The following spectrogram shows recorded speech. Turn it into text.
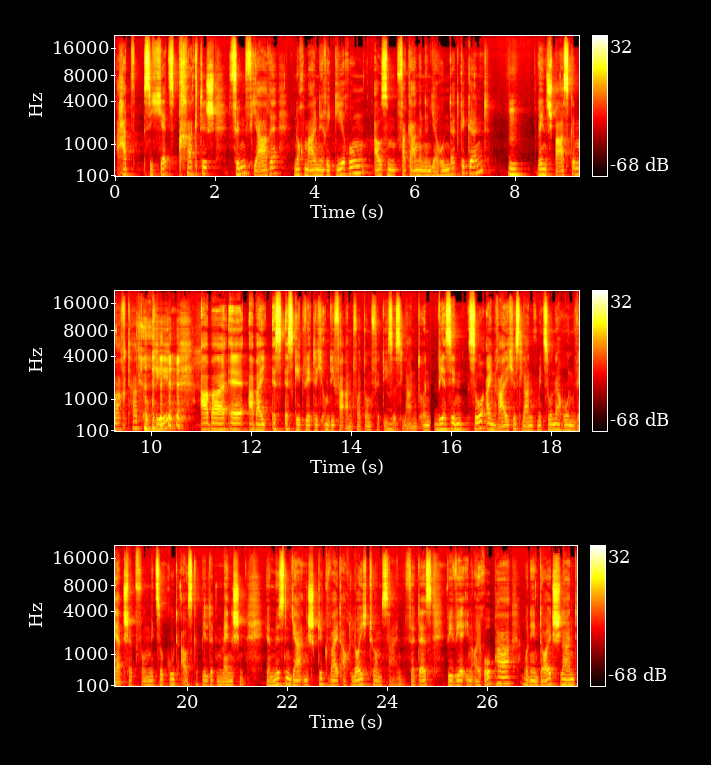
hat sich jetzt praktisch fünf Jahre nochmal eine Regierung aus dem vergangenen Jahrhundert gegönnt. Mhm wem es Spaß gemacht hat, okay. aber äh, aber es, es geht wirklich um die Verantwortung für dieses mhm. Land. Und wir sind so ein reiches Land mit so einer hohen Wertschöpfung, mit so gut ausgebildeten Menschen. Wir müssen ja ein Stück weit auch Leuchtturm sein für das, wie wir in Europa und in Deutschland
